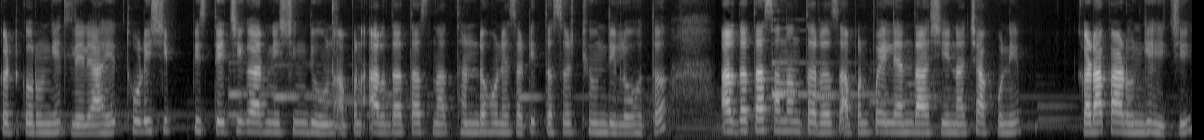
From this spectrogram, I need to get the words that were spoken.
कट करून घेतलेले आहेत. थोडीशी पिस्त्याची गार्निशिंग देऊन आपण अर्धा तास ना थंड होण्यासाठी तसंच ठेवून दिलं होतं. अर्धा तासानंतरच आपण पहिल्यांदा अशी ना चाकूने कडा काढून घ्यायची.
